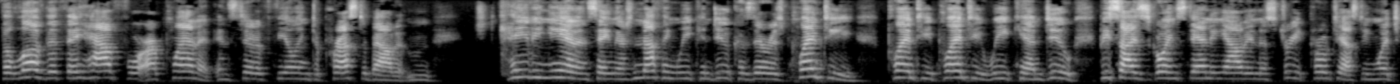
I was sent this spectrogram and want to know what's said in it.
the love that they have for our planet instead of feeling depressed about it and caving in and saying there's nothing we can do because there is plenty, plenty, plenty we can do besides going standing out in the street protesting, which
